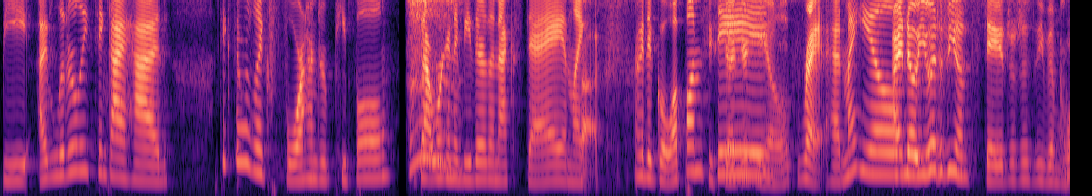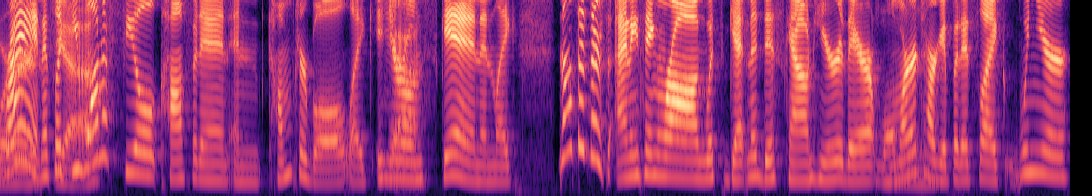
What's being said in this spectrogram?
be. I literally think I had, I think there was like 400 people that were going to be there the next day, and like sucks. I had to go up on stage. still had your heels. Right, I had my heels. I know you had to be on stage, which is even worse. Right, and it's like you want to feel confident and comfortable, like in your own skin, and like. Not that there's anything wrong with getting a discount here or there at Walmart Mm. or Target, but it's like when you're,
